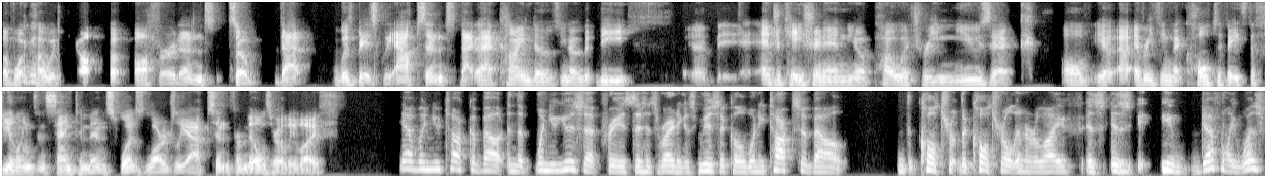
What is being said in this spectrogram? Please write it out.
of what poetry o- offered. And so that was basically absent. That that kind of you know the, the uh, education in you know poetry music all you know uh, everything that cultivates the feelings and sentiments was largely absent from Mill's early life. Yeah, when you talk about and the when you use that phrase that his writing is musical, when he talks about the cultural the cultural inner life is is he definitely was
